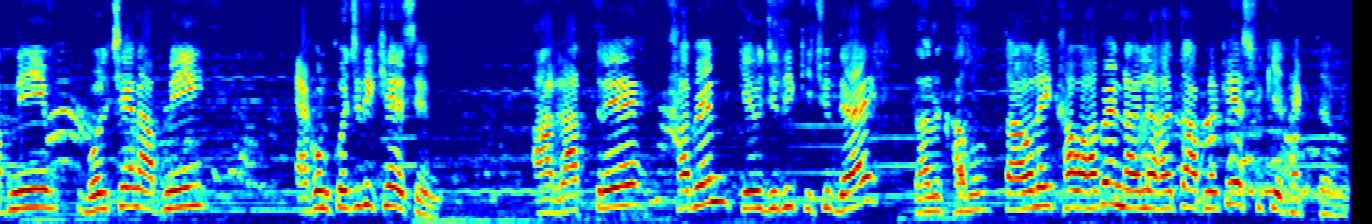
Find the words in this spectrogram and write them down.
আপনি বলছেন আপনি এখন কচুরি খেয়েছেন? আর রাত্রে খাবেন কেউ যদি কিছু দেয় তাহলে খাব। তাহলেই খাওয়া হবে নাহলে হয়তো আপনাকে শুকিয়ে থাকতে হবে।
